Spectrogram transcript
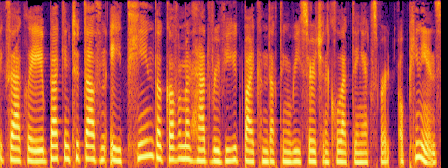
Exactly. Back in 2018, the government had reviewed by conducting research and collecting expert opinions.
